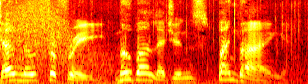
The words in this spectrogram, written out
Download for free Mobile Legends Bang Bang.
